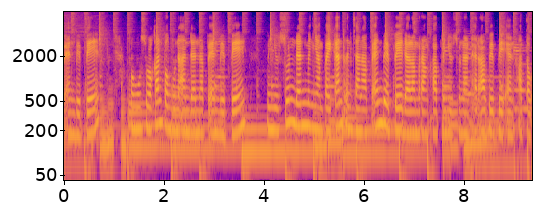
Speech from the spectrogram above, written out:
PNBP, mengusulkan penggunaan dana PNBP, menyusun dan menyampaikan rencana PNBP dalam rangka penyusunan RABPN atau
